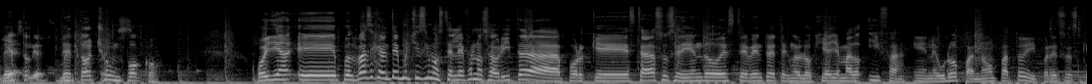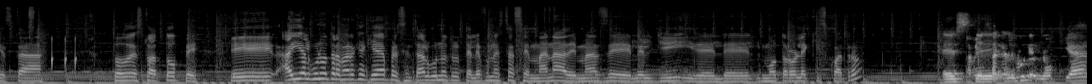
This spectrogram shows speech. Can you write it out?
De, to de tocho un poco. Oye, eh, pues básicamente hay muchísimos teléfonos ahorita porque está sucediendo este evento de tecnología llamado IFA en Europa, ¿no, Pato? Y por eso es que está todo esto a tope. Eh, ¿Hay alguna otra marca que haya presentado algún otro teléfono esta semana, además del LG y del, Motorola X4? Este, algún Nokia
